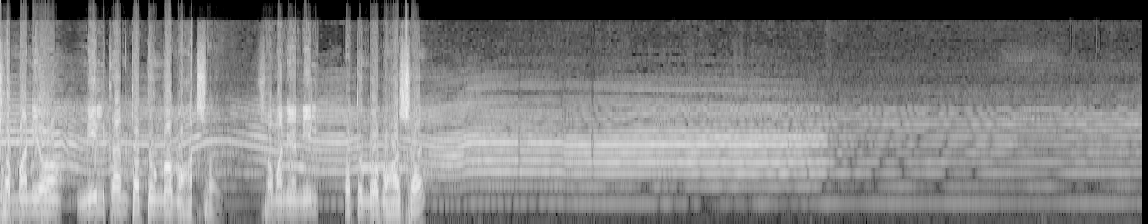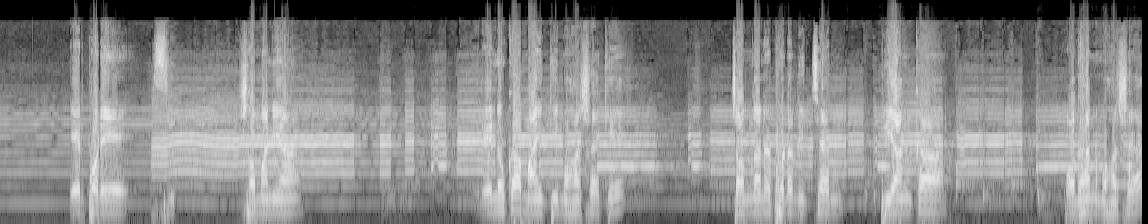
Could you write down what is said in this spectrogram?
সম্মানীয় নীলকান্ত তুঙ্গ মহাশয়, সম্মানীয় নীলকান্ত তুঙ্গ মহাশয়। এরপরে সম্মানীয় রেণুকা মাইতি মহাশয়কে চন্দনের ফোঁটা দিচ্ছেন প্রিয়াঙ্কা প্রধান মহাশয়া।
